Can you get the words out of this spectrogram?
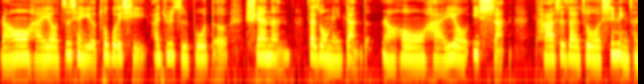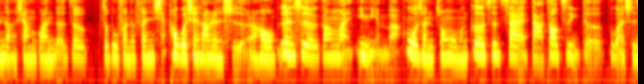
然后还有之前也做过一起 IG 直播的 Shannon 在做美感的，然后还有一闪，他是在做心灵成长相关的这这部分的分享，透过线上认识的，然后认识了刚满一年吧，过程中我们各自在打造自己的，不管是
